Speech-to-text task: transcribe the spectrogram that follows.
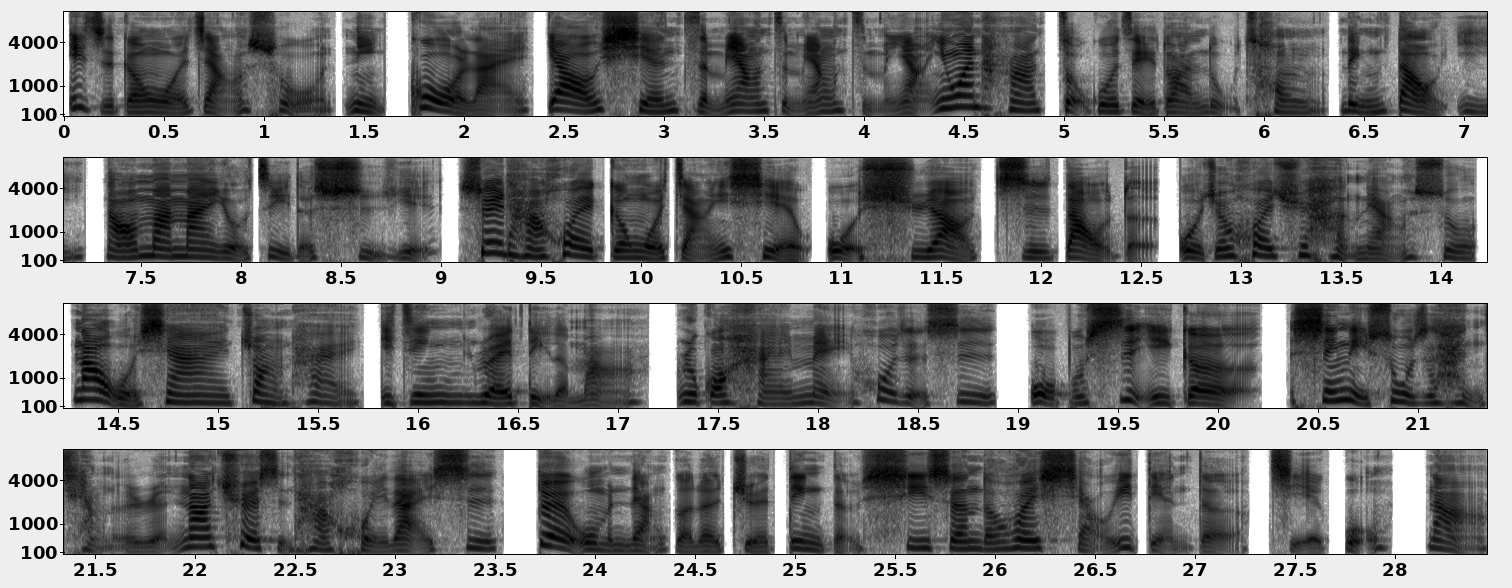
一直跟我讲说：“你过来要先怎么样，怎么样，怎么样。”因为他走过这一段路，从零到一，然后慢慢有自己的事业，所以他会跟我讲一些我需要知道的。我就会去衡量说：“那我现在状态已经 ready 了吗？如果还没，或者是我不是一个。”心理素质很强的人，那确实他回来是对我们两个的决定的牺牲的会小一点的结果。那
